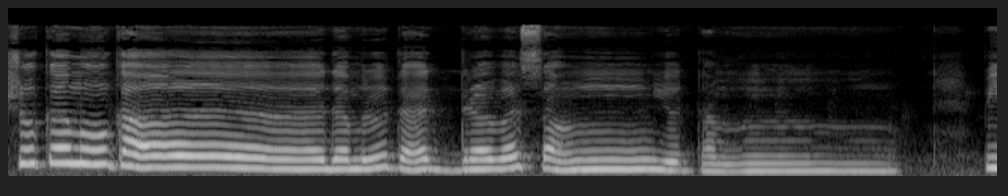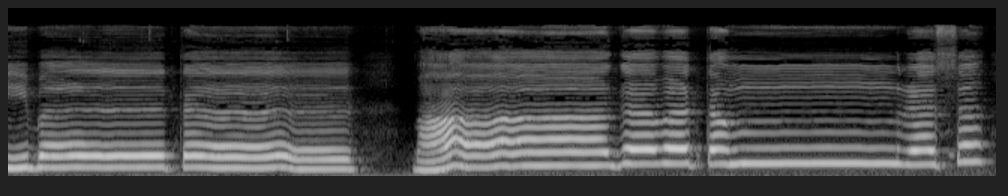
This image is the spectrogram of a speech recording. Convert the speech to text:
शुकमुखादमृतद्रवसंयुतं पिबत भागवतं रसमालयम्।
